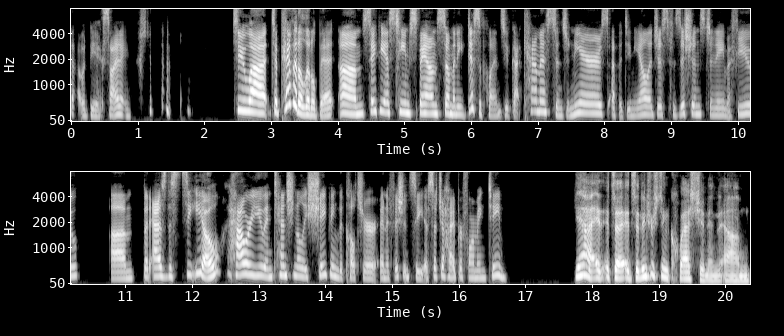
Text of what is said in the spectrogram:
That would be exciting. to uh, to pivot a little bit, um, Sapient's team spans so many disciplines. You've got chemists, engineers, epidemiologists, physicians, to name a few. Um, but as the CEO, how are you intentionally shaping the culture and efficiency of such a high performing team? Yeah, it, it's a it's an interesting question, and um,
